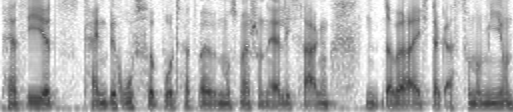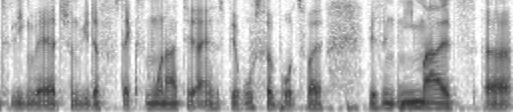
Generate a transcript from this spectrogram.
per se jetzt kein Berufsverbot hat, weil muss man ja schon ehrlich sagen, der Bereich der Gastronomie unterliegen wir jetzt schon wieder sechs Monate eines Berufsverbots, weil wir sind niemals, äh,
